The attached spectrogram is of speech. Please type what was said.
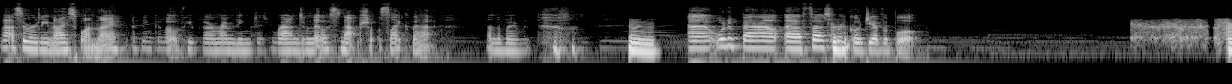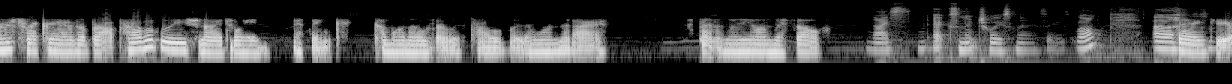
That's a really nice one, though. I think a lot of people are remembering just random little snapshots like that at the moment. mm. uh, what about uh, first record you ever bought? First record I ever brought, probably Shania Twain. I think "Come On Over" was probably the one that I spent the money on myself. Nice, an excellent choice, say as well. Uh, Thank you.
